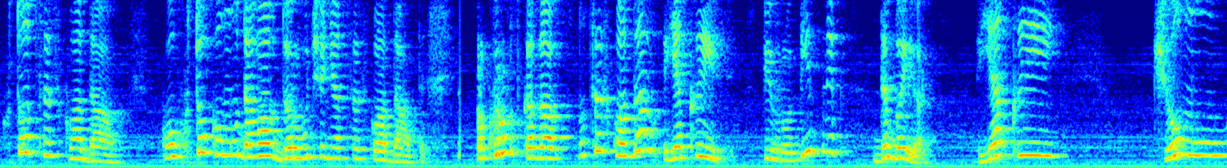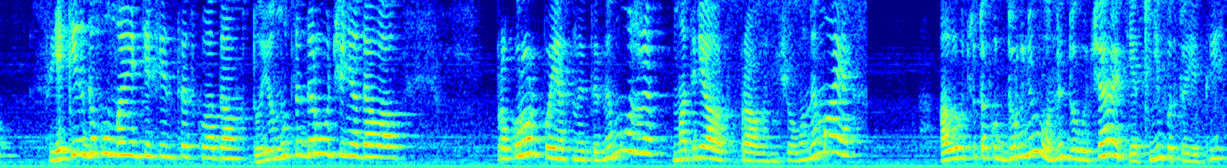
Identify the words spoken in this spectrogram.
хто це складав, хто кому давав доручення це складати. Прокурор сказав: ну це складав якийсь співробітник ДБР. Який? Чому? З яких документів він це складав, хто йому це доручення давав. Прокурор пояснити не може, в матеріалах справи нічого немає. Але оцю таку дурню вони долучають як нібито якийсь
